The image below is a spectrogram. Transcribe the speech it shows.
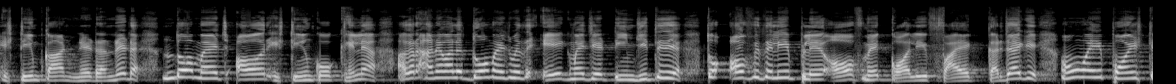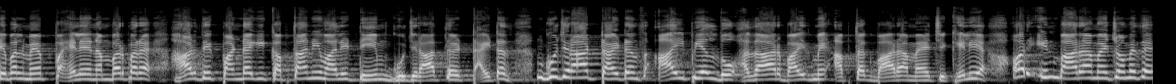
इस टीम का नेट रन रेट है। दो मैच और इस टीम को खेलने अगर आने वाले दो मैच में से एक मैच ये टीम जीती है तो ऑफिशियली प्ले ऑफ़ में क्वालिफाई कर जाएगी। वही पॉइंट टेबल में पहले नंबर पर है। हार्दिक पांड्या की कप्तानी वाली team Gujarat titans. Gujarat titans IPL 2022 में अब तक 12 मैच खेली है और इन 12 मैचों में से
